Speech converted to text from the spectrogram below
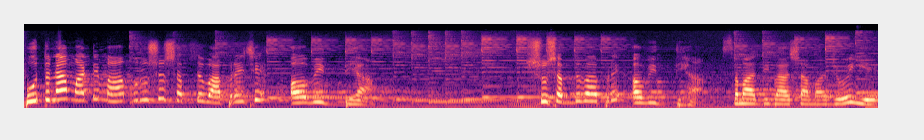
પૂતના માટે મહાપુરુષો શબ્દ વાપરે છે, અવિદ્યા. શું શબ્દ વાપરે? અવિદ્યા. સમાધિ ભાષામાં જોઈએ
